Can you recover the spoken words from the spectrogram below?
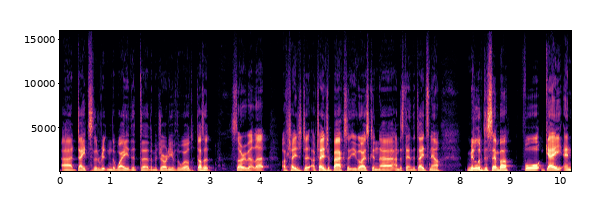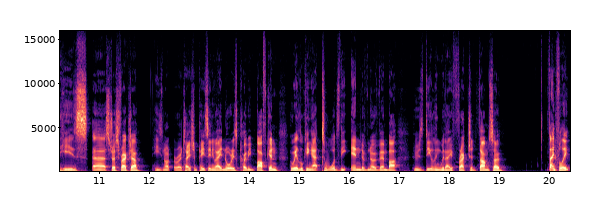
uh, dates that are written the way that uh, the majority of the world does it. Sorry about that. I've changed it. I've changed it back so that you guys can uh, understand the dates now. Middle of December for Gueye and his uh, stress fracture. He's not a rotation piece anyway, nor is Kobe Bufkin, who we're looking at towards the end of November, who's dealing with a fractured thumb. So, thankfully,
